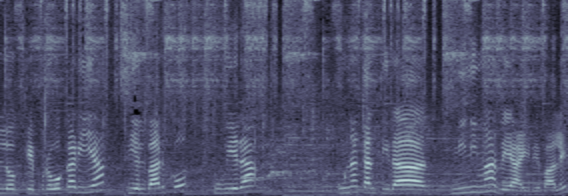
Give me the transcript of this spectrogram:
lo que provocaría si el barco tuviera una cantidad mínima de aire, ¿vale?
